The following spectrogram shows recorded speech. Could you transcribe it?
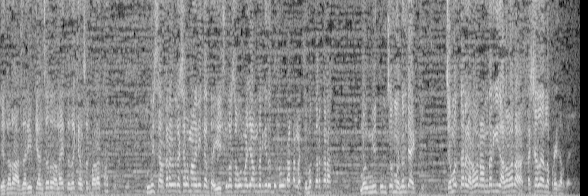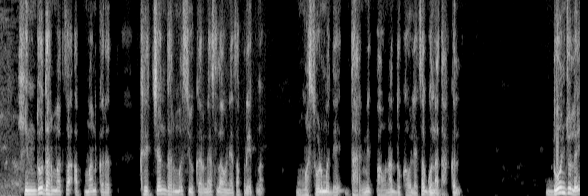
एखादा आजारी कॅन्सर झालाय त्याचा कॅन्सर बरा करतो. तुम्ही सरकारकडे कशाला मागणी करताय? येशूला सांगून माझी आमदारकी रद्द करून टाका ना. चमत्कार करा. मग मी तुमचं म्हणल ते ऐकतो. चमत्कार घडवा ना आमदारकी घालवा ना. कशाला लफडे करताय? हिंदू धर्माचा अपमान करत ख्रिश्चन धर्म स्वीकारण्यास लावण्याचा प्रयत्न. मसूडमध्ये धार्मिक भावना दुखावल्याचा गुन्हा दाखल. दोन जुलै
